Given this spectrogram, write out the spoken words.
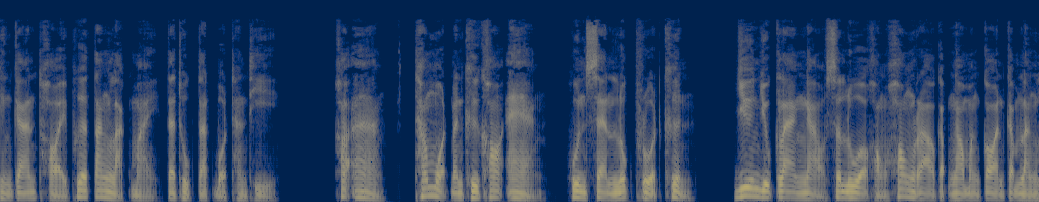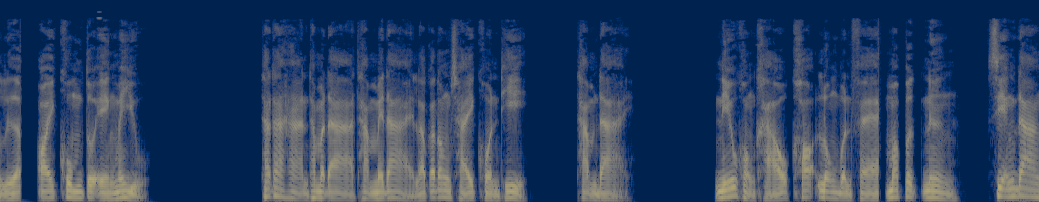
ถึงการถอยเพื่อตั้งหลักใหม่ แต่ถูกตัดบททันที ข้ออ้าง ทั้งหมดมันคือข้ออ้างหุนแซนลุกพรวดขึ้น ยืนอยู่กลางเงาสลัวของห้องราวกับเงามังกรกำลังเลือกออยคุมตัวเองไม่อยู่ ถ้าทหารธรรมดาทำไม่ได้ แล้วก็ต้องใช้คนที่ทำได้ นิ้วของเขาเคาะลงบนแฟมมาปึกหนึ่ง เสียงดัง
